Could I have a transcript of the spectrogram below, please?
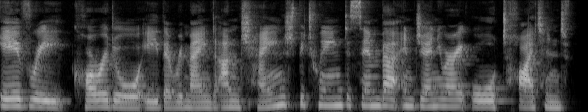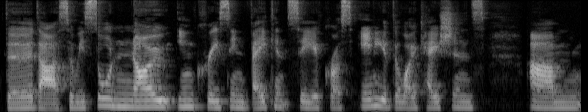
every corridor either remained unchanged between December and January or tightened further. So we saw no increase in vacancy across any of the locations um,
